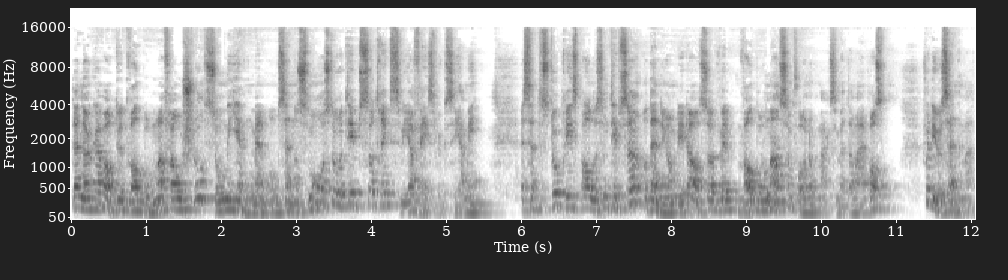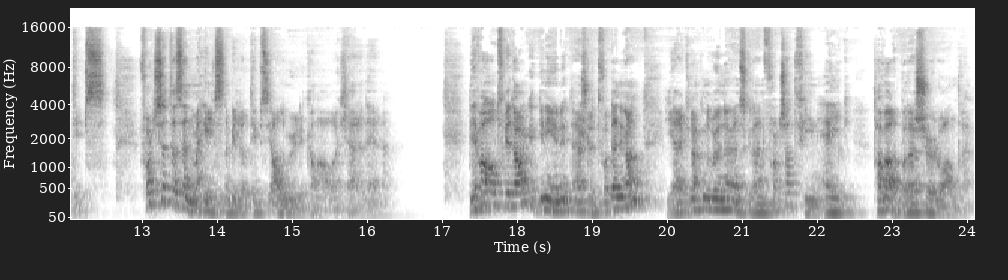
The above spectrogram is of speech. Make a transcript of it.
Denne uka har jeg valgt ut Valbona fra Oslo, som med jevne mellomrom sender små og store tips og triks via Facebook-sida mi. Jeg setter stor pris på alle som tipser, og denne gang blir det altså Valbona som får en oppmerksomhet av meg i posten, fordi hun sender meg tips. Fortsett å sende meg hilsener, bilder og tips i alle mulige kanaler, kjære dere. Det var alt for i dag. Gnienytt er slutt for denne gang. Jeg, Knakken Rune, ønsker deg en fortsatt fin helg. Ta vare på deg sjøl og andre.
